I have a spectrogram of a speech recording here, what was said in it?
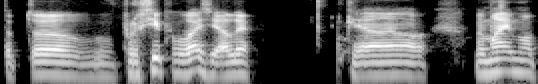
Тобто, про всі повазі, але е, ми маємо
